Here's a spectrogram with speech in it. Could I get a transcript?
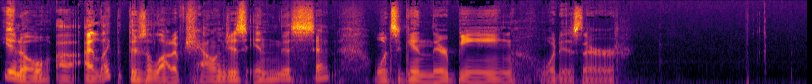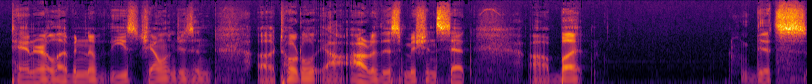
you know, uh, I like that there's a lot of challenges in this set. Once again, there being what is there, ten or eleven of these challenges in uh, total uh, out of this mission set. Uh, but let's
